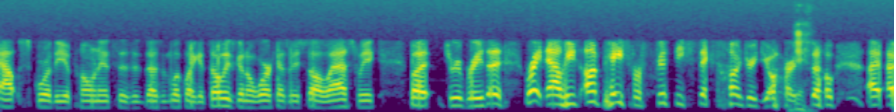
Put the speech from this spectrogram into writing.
outscore the opponents. As it doesn't look like it's always going to work, as we saw last week. But Drew Brees, uh, right now, he's on pace for 5,600 yards. Yeah. So I, I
